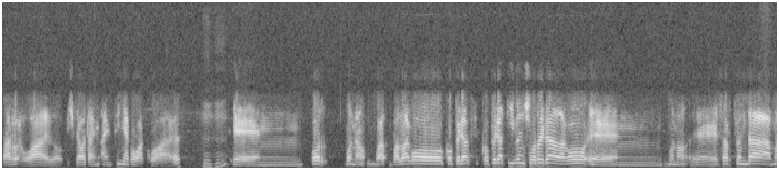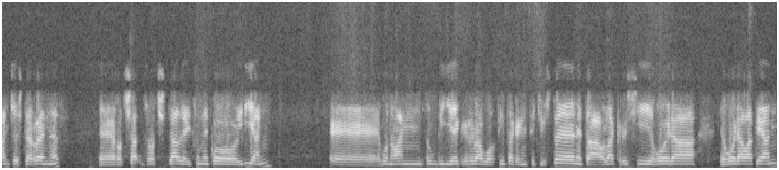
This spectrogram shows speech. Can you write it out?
zarragoa edo pixka bat aintzinako gakoa, ez? Mm hor, bueno, ba, badago kooperatiben sorrera dago en, bueno, e, ezartzen da Manchesterren, ez? E, Rochdale izeneko irian, e, bueno, han ungilek greba bortitzak egin zituzten, eta hola krisi egoera, egoera batean,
